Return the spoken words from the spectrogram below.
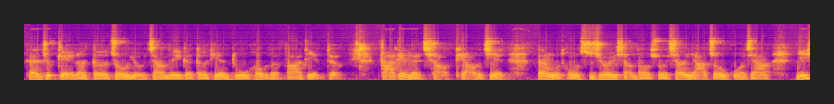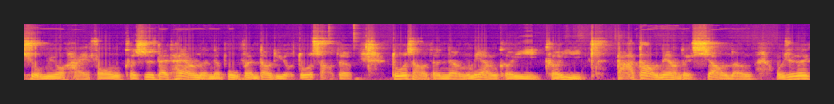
但是就给了德州有这样的一个得天独厚的发电的发电的条条件，但我同时就会想到说，像亚洲国家，也许我们有海风，可是，在太阳能的部分，到底有多少的多少的能量可以可以达到那样的效能？我觉得，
